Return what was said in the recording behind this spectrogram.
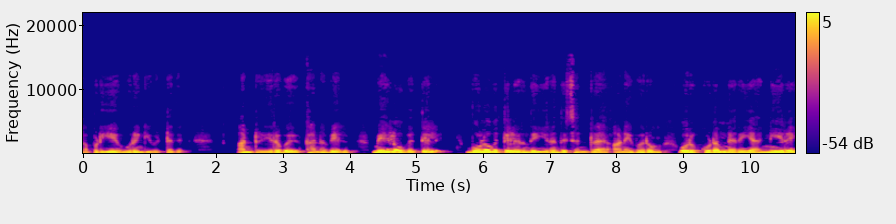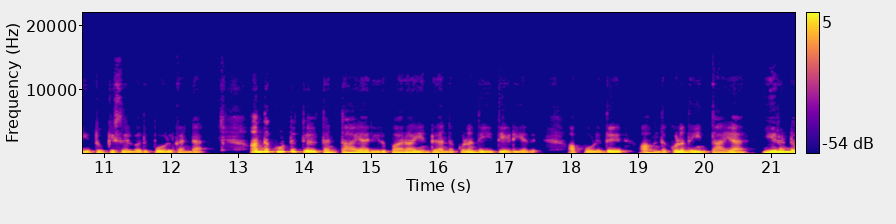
அப்படியே உறங்கிவிட்டது. அன்று இரவு கனவில் மேலோகத்தில் பூலோகத்திலிருந்து இறந்து சென்ற அனைவரும் ஒரு குடம் நிறைய நீரை தூக்கி செல்வது போல் கண்டார். அந்த கூட்டத்தில் தன் தாயார் இருப்பாரா என்று அந்த குழந்தையை தேடியது. அப்பொழுது அந்த குழந்தையின் தாயார் இரண்டு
